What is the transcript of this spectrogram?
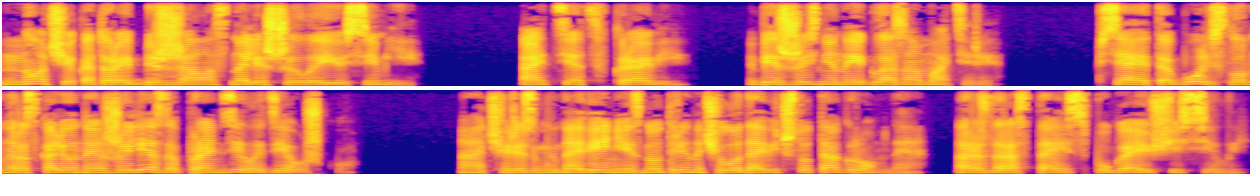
Ночи, которая безжалостно лишила ее семьи. Отец в крови, безжизненные глаза матери, Вся эта боль, словно раскаленное железо, пронзила девушку. А через мгновение изнутри начало давить что-то огромное, разрастаясь с пугающей силой.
